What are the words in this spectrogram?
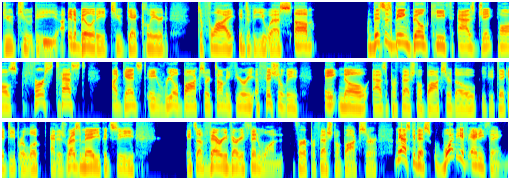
due to the uh, inability to get cleared to fly into the U.S. Um, this is being billed, Keith, as Jake Paul's first test against a real boxer. Tommy Fury officially 8 0 as a professional boxer, though, if you take a deeper look at his resume, you can see it's a very, very thin one for a professional boxer. Let me ask you this What, if anything,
